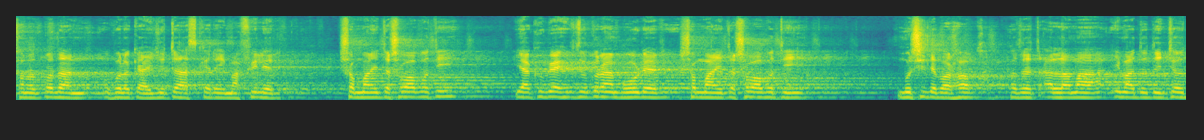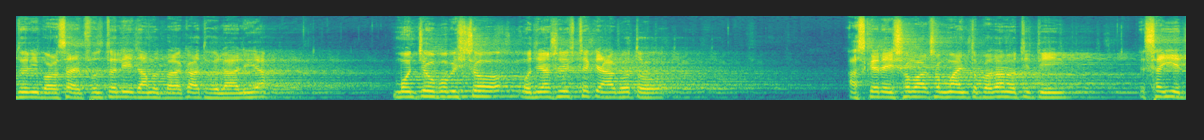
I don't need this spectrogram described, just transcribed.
সনদ প্রদান উপলক্ষে আয়োজিত আজকের এই মাহফিলের সম্মানিত সভাপতি ইয়াকুবিয়া হিজুর কোরআন বোর্ডের সম্মানিত সভাপতি মুর্শিদে বরহক হজরত আল্লামা ইমাদুদ্দিন চৌধুরী, বড় সাহেব ফুলতলি দামদ বারাকাত হুল্লা আলিয়া। মঞ্চে উপবিষ্ট মদিনা শরীফ থেকে আগত আজকের এই সভার সম্মানিত প্রধান অতিথি সৈয়দ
